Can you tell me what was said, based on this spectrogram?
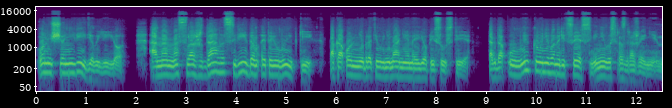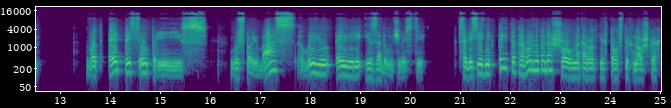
Он еще не видел ее. Она наслаждалась видом этой улыбки, пока он не обратил внимания на ее присутствие. Тогда улыбка у него на лице сменилась раздражением. «Вот это сюрприз!» Густой бас вывел Эйвери из задумчивости. Собеседник Тейта проворно подошел на коротких толстых ножках,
